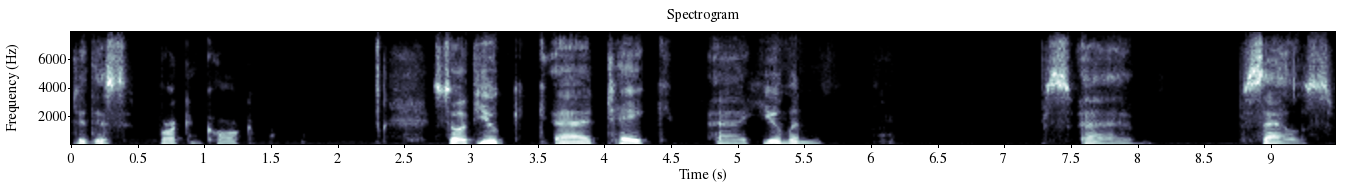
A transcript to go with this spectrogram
did this work in Cork. So, if you uh, take uh, human uh, cells,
